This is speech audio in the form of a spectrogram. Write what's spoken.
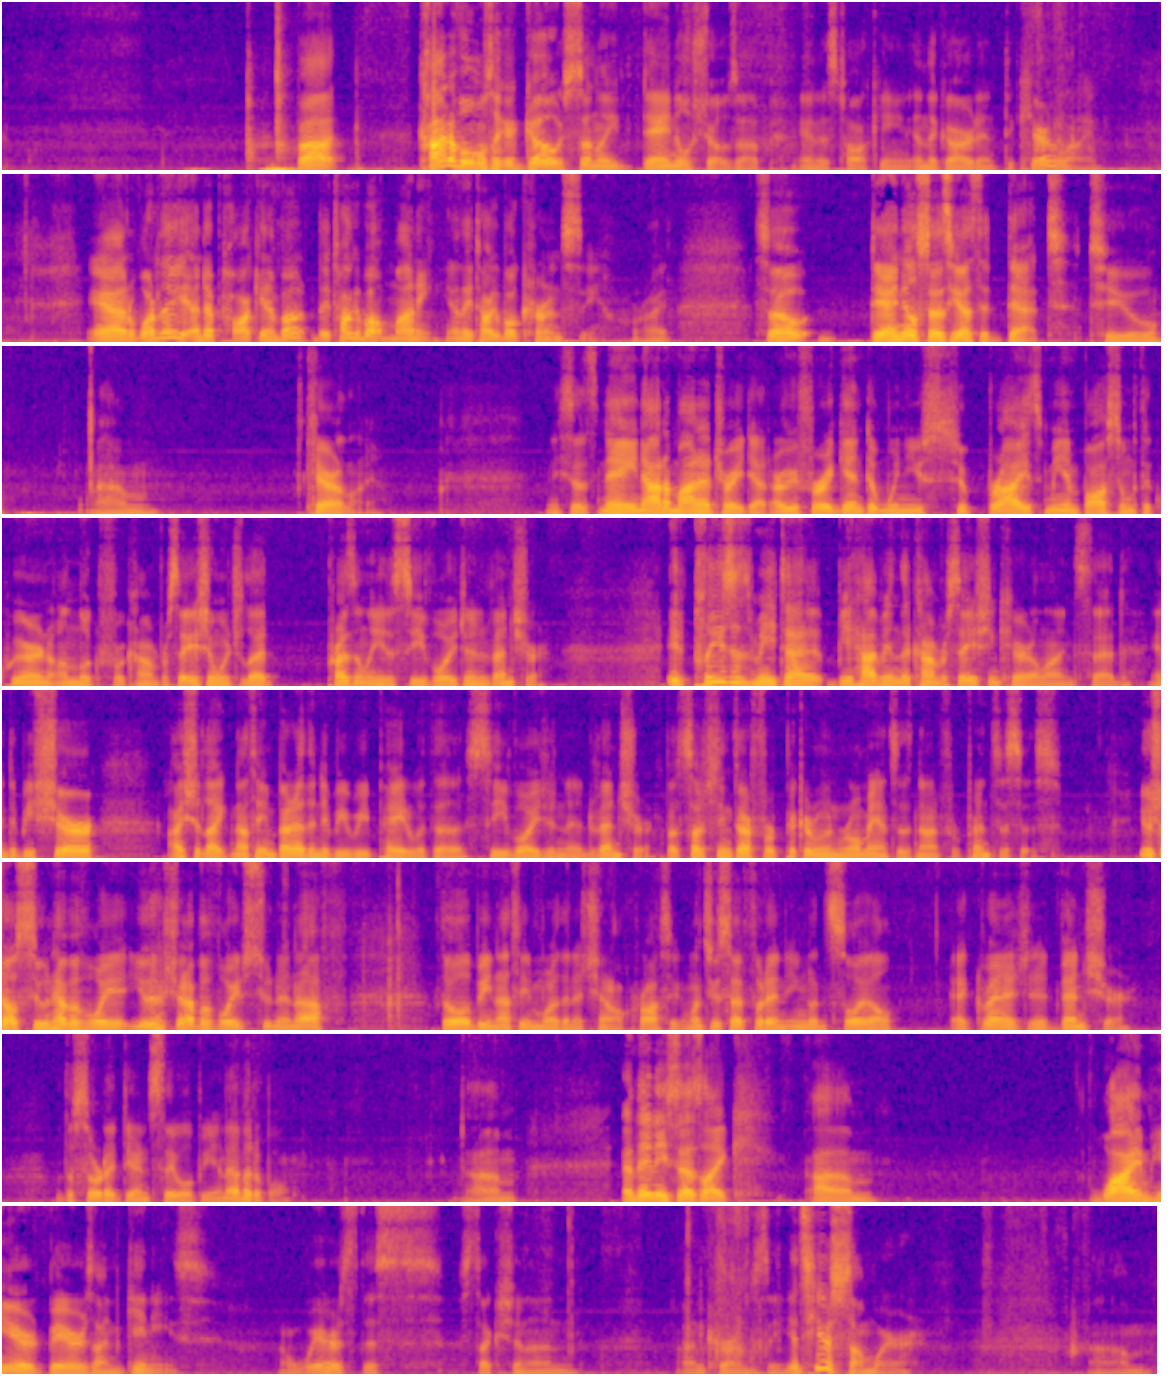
But kind of almost like a ghost, suddenly Daniel shows up and is talking in the garden to Caroline. And what do they end up talking about? They talk about money and they talk about currency, right? So Daniel says he has a debt to um, Caroline. And he says, Nay, not a monetary debt. I refer again to when you surprised me in Boston with a queer and unlooked for conversation, which led presently to sea voyage and adventure. It pleases me to be having the conversation, Caroline said, and to be sure, I should like nothing better than to be repaid with a sea voyage and an adventure. But such things are for picaroon romances, not for princesses. You shall soon have a voyage. You should have a voyage soon enough, though it will be nothing more than a channel crossing. Once you set foot on England soil, at Greenwich, an adventure of the sort I daren't say will be inevitable. Um, and then he says like, um, "Why I'm here bears on guineas." Now, where is this section on on currency? It's here somewhere. Um,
